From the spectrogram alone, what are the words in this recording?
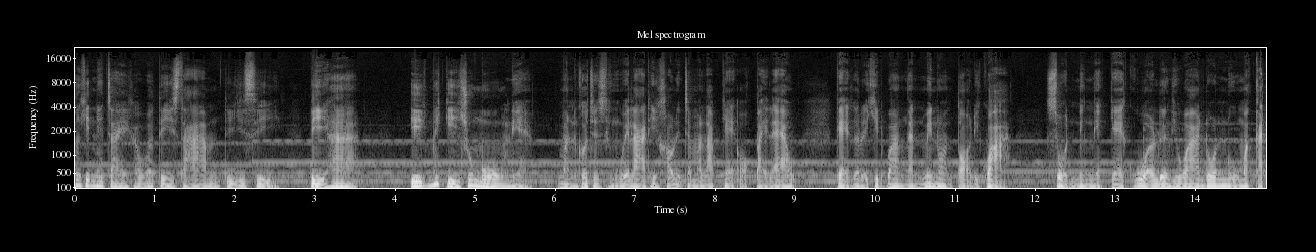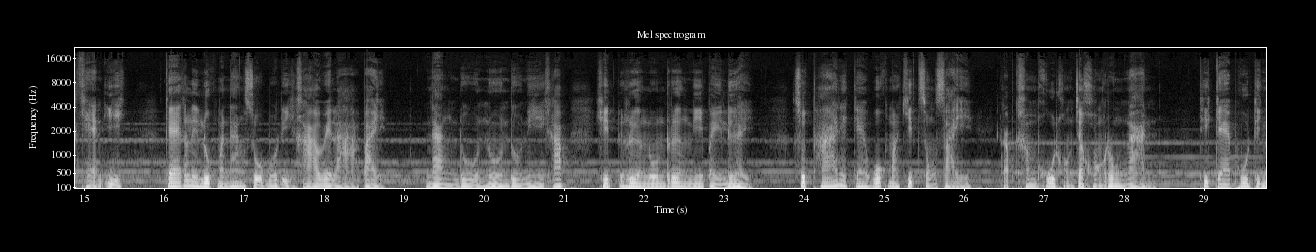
ก็คิดในใจครับว่าตีสามตีสี่ตีห้าอีกไม่กี่ชั่วโมงเนี่ยมันก็จะถึงเวลาที่เขาเนี่ยจะมารับแกออกไปแล้ว แกก็เลยคิดว่างั้นไม่นอนต่อดีกว่า ส่วนหนึ่งเนี่ยแกกลัวเรื่องที่ว่าโดนหนูมากัดแขนอีก แกก็เลยลุกมานั่งสูบบุหรี่ฆ่าเวลาไป นั่งดูนู่นดูนี่ครับ คิดเรื่องนู้นเรื่องนี้ไปเรื่อย สุดท้ายเนี่ยแกวกมาคิดสงสัยกับคำพูดของเจ้าของโรงงาน ที่แกพูดทิ้ง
